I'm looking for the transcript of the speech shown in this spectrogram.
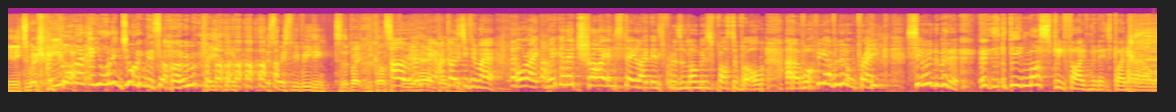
you need to make are you, all, are you all enjoying this at home? Kate, you're supposed to be reading to the break and you can't see oh, through your okay. hair, I can't you? see through my hair. All right, we're going to try and stay like this for as long as possible. Uh, while we have a little break, see you in a minute. It, it must be five minutes by now.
